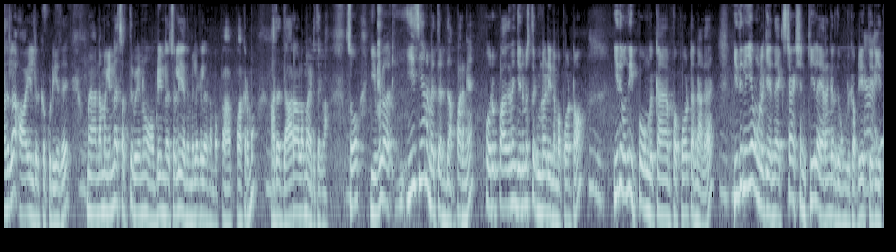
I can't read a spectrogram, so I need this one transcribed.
அதில் ஆயில் இருக்கக்கூடியது. நம்ம என்ன சத்து வேணும் அப்படின்ற சொல்லி அந்த மிளகில் நம்ம பா பார்க்குறோமோ அதை தாராளமாக எடுத்துக்கலாம். ஸோ இவ்வளோ ஈஸியான மெத்தட் தான். பாருங்கள் ஒரு பதினஞ்சு நிமிஷத்துக்கு முன்னாடி நம்ம போட்டோம். இது வந்து இப்போ உங்கள் க இப்போ போட்டனால இதுலேயே உங்களுக்கு இந்த எக்ஸ்ட்ராக்ஷன் கீழே இறங்குறது உங்களுக்கு அப்படியே தெரியுது.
